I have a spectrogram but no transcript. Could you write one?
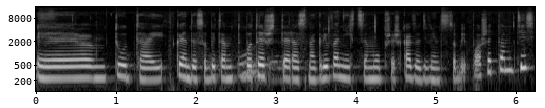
Em, tutaj będę sobie tam, bo też teraz nagrywa, nie chcę mu przeszkadzać, więc sobie poszedł tam gdzieś.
